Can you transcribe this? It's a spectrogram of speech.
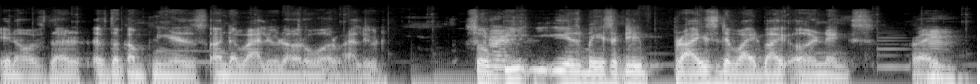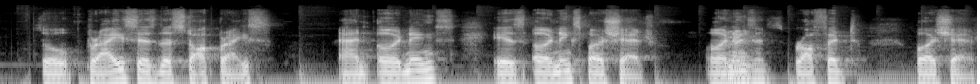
you know if the if the company is undervalued or overvalued. So Right. PE is basically price divided by earnings, right? Hmm. So price is the stock price, and earnings is earnings per share. Earnings Right. is profit per share,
